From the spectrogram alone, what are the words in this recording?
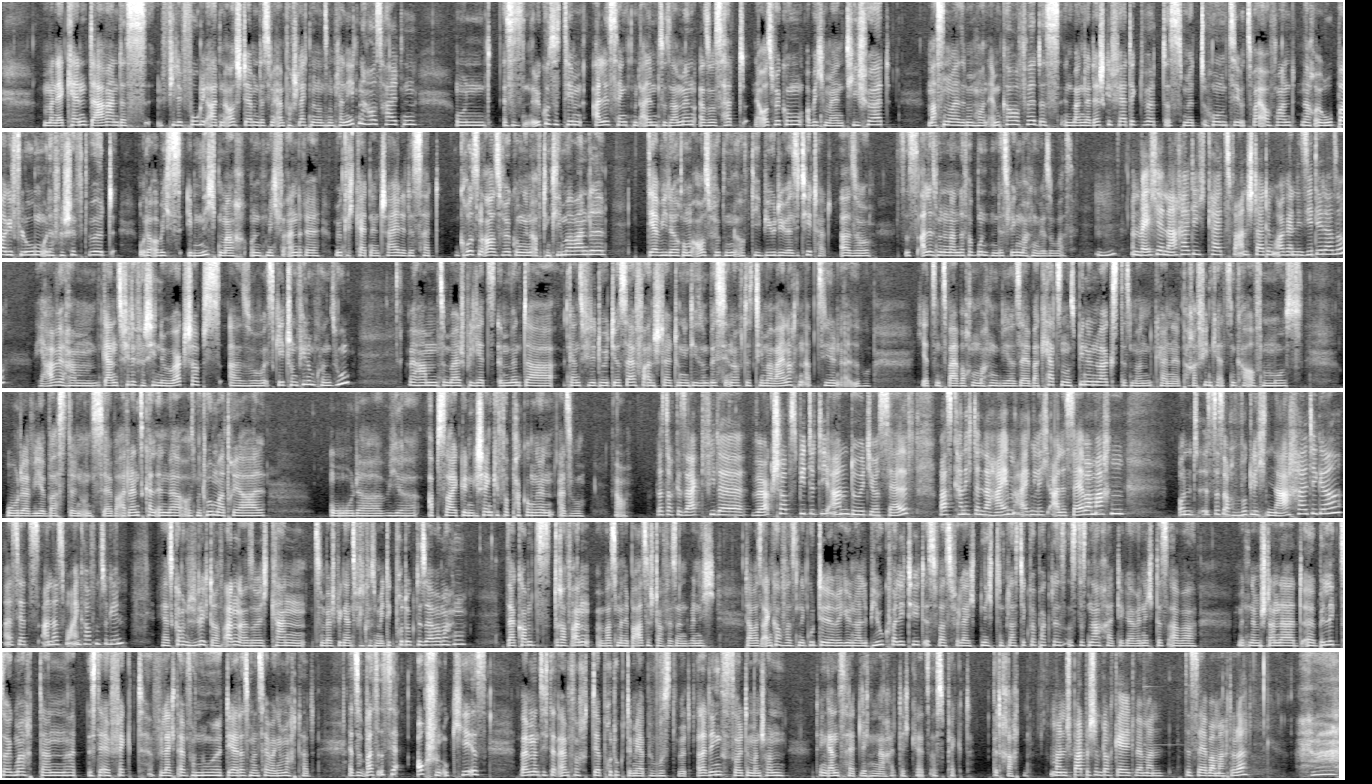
Man erkennt daran, dass viele Vogelarten aussterben, dass wir einfach schlecht mit unserem Planeten haushalten. Und es ist ein Ökosystem, alles hängt mit allem zusammen. Also es hat eine Auswirkung, ob ich mein T-Shirt massenweise beim H&M kaufe, das in Bangladesch gefertigt wird, das mit hohem CO2-Aufwand nach Europa geflogen oder verschifft wird, oder ob ich es eben nicht mache und mich für andere Möglichkeiten entscheide. Das hat großen Auswirkungen auf den Klimawandel, der wiederum Auswirkungen auf die Biodiversität hat. Also es ist alles miteinander verbunden, deswegen machen wir sowas. Mhm. Und welche Nachhaltigkeitsveranstaltungen organisiert ihr da so? Ja, wir haben ganz viele verschiedene Workshops. Also es geht schon viel um Konsum. Wir haben zum Beispiel jetzt im Winter ganz viele Do-it-yourself-Veranstaltungen, die so ein bisschen auf das Thema Weihnachten abzielen. Also jetzt in zwei Wochen machen wir selber Kerzen aus Bienenwachs, dass man keine Paraffinkerzen kaufen muss. Oder wir basteln uns selber Adventskalender aus Naturmaterial. Oder wir upcyclen Geschenkeverpackungen. Also ja, Du hast doch gesagt, viele Workshops bietet die an, do it yourself. Was kann ich denn daheim eigentlich alles selber machen? Und ist das auch wirklich nachhaltiger, als jetzt anderswo einkaufen zu gehen? Ja, es kommt natürlich darauf an. Also ich kann zum Beispiel ganz viele Kosmetikprodukte selber machen. Da kommt es darauf an, was meine Basisstoffe sind. Wenn ich da was einkaufe, was eine gute regionale Bioqualität ist, was vielleicht nicht in Plastik verpackt ist, ist das nachhaltiger. Wenn ich das aber mit einem Standard äh, Billigzeug macht, dann hat, ist der Effekt vielleicht einfach nur der, dass man es selber gemacht hat. Also was ist ja auch schon okay ist, weil man sich dann einfach der Produkte mehr bewusst wird. Allerdings sollte man schon den ganzheitlichen Nachhaltigkeitsaspekt betrachten. Man spart bestimmt auch Geld, wenn man das selber macht, oder? Ja,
